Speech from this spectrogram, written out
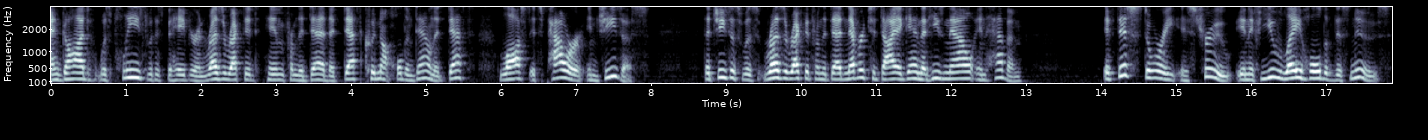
and God was pleased with his behavior and resurrected him from the dead, that death could not hold him down, that death lost its power in Jesus, that Jesus was resurrected from the dead, never to die again, that he's now in heaven. If this story is true, and if you lay hold of this news,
